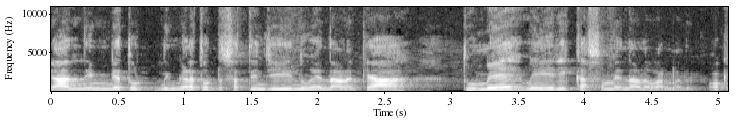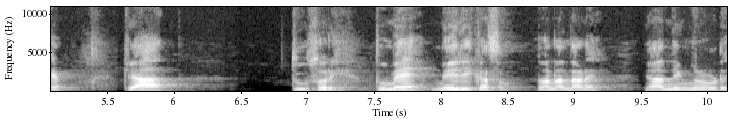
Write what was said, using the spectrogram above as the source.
ഞാൻ നിന്നെ തൊട്ട് നിങ്ങളെ തൊട്ട് സത്യം ചെയ്യുന്നു എന്നാണ്. ക്യാ? തുമേ മേരി കസം എന്നാണ് പറഞ്ഞത്. ഓക്കെ. ക്യാ തു സോറി തുമേ മേരി കസം എന്ന് പറഞ്ഞാൽ എന്താണ് ഞാൻ നിങ്ങളോട്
